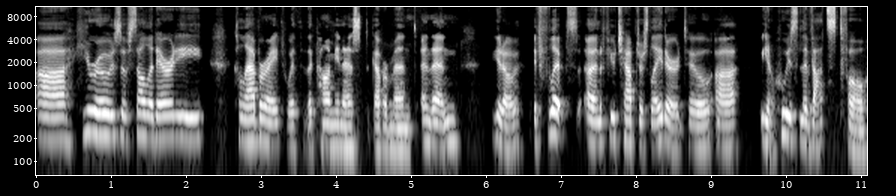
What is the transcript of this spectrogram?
uh, heroes of solidarity collaborate with the communist government? And then, you know, it flips and a few chapters later to, uh, you know, who is lewactwo?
